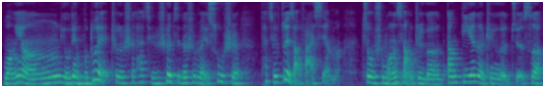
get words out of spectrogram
王阳有点不对，这个是他其实设计的是美素是，他其实最早发现嘛，就是王想这个当爹的这个角色，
